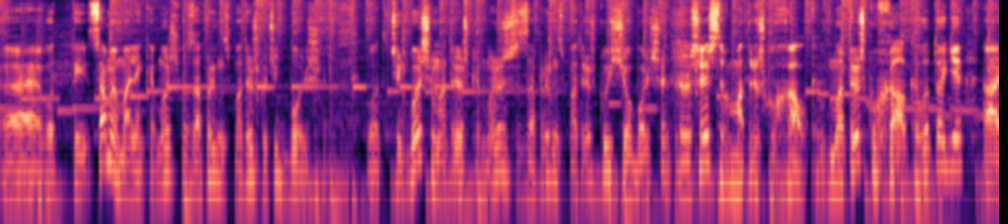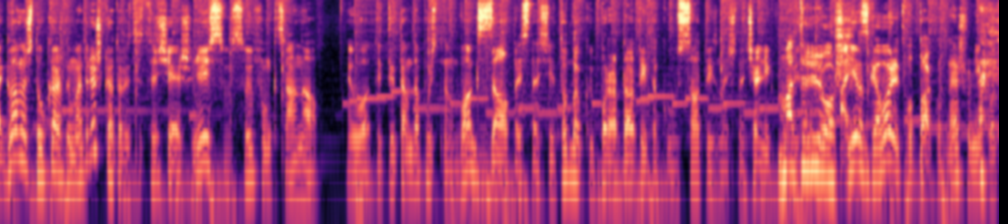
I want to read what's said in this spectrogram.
э, вот ты самая маленькая, можешь запрыгнуть матрешку чуть больше. Вот, чуть больше матрешкой можешь запрыгнуть матрешку еще больше. Превращаешься в матрешку Халка. В матрешку Халка в итоге. А главное, что у каждой матрешки, которую ты встречаешь, у нее есть свой функционал. Вот, и ты там, допустим, там, вокзал, представь себе, тот такой бородатый, такой усатый, значит, начальник. Матрёш. Они разговаривают вот так вот, знаешь, у них вот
